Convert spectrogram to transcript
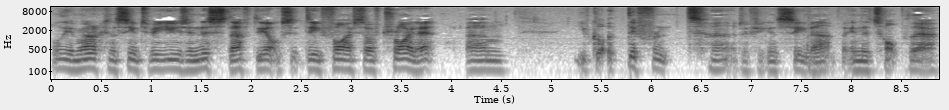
all the Americans seem to be using this stuff DeoxIT D5 so I've tried it. Um, you've got a different uh, I if you can see that but in the top there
